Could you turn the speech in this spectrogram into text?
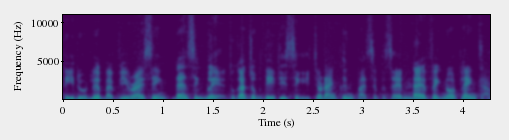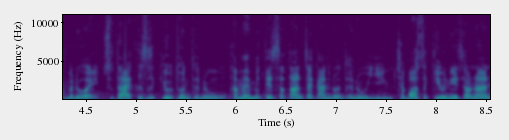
ตีดูดเลือดแบบ V Rising Dancing Blade ทุกการโจมตีที่ 4 จะแรงขึ้น 80%ได้เอฟเฟกโน้ตเพลงแถมมาด้วย สุดท้ายคือสกิลทนธนูถ้าไม่ไม่ติดสตันจากการโดนธนูยิง เฉพาะสกิลนี้เท่านั้น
